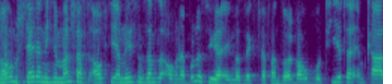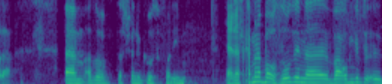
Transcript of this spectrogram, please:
Warum stellt er nicht eine Mannschaft auf, die am nächsten Samstag auch in der Bundesliga irgendwas wegpfeffern soll? Warum rotiert er im Kader? Ähm, also, das schöne Grüße von ihm. Ja, das kann man aber auch so sehen, äh, warum gibt, äh,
